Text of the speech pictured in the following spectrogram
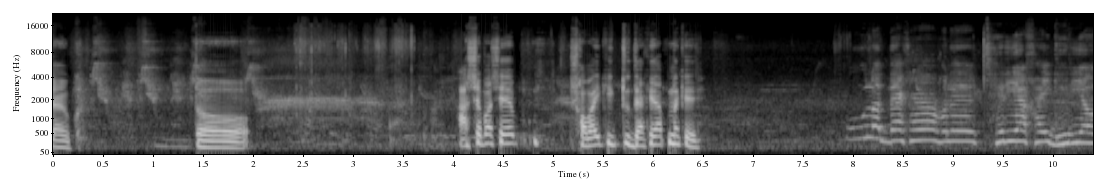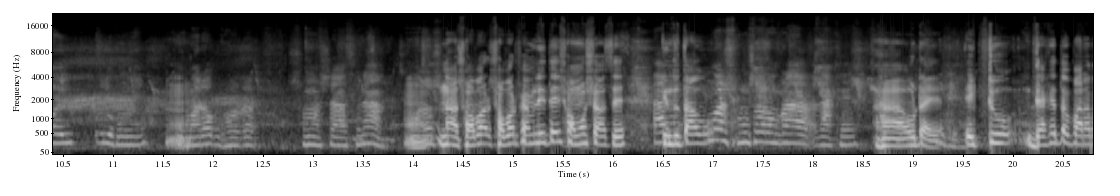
যাই হোক। তো আশেপাশে সবাই কি একটু দেখে আপনাকে? ওগুলো দেখে বলে ছেড়িয়া খাই ঘেরিয়া ওই ওরকমই। তোমারও ঘর সমস্যা আছে না? না সবার সবার ফ্যামিলিতেই সমস্যা আছে কিন্তু তাও তোমার সংসার আমরা রাখে। হ্যাঁ ওটাই। একটু দেখে তো পাড়া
